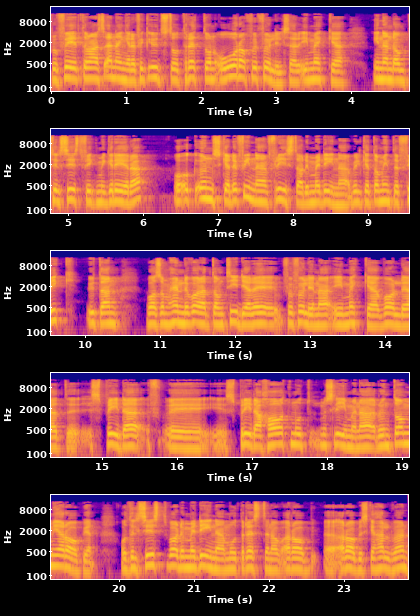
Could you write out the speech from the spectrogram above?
Profeten och hans anhängare fick utstå 13 år av förföljelser i Mekka innan de till sist fick migrera och önskade finna en fristad i Medina, vilket de inte fick. Utan vad som hände var att de tidigare förföljarna i Mekka valde att eh, sprida, eh, sprida hat mot muslimerna runt om i Arabien. Och till sist var det Medina mot resten av Arab, eh, arabiska halvön.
